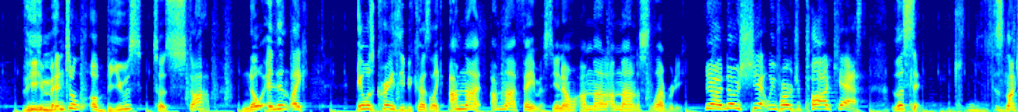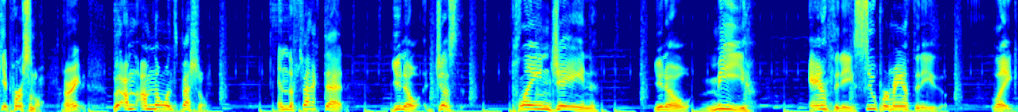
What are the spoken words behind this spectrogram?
the mental abuse to stop. No, and then like it was crazy because like I'm not I'm not famous, you know? I'm not I'm not a celebrity. Yeah, no shit. We've heard your podcast. Listen, let's not get personal, all right? But I'm I'm no one special. And the fact that you know, just plain Jane you know, me, Anthony, Supermanthony, like,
